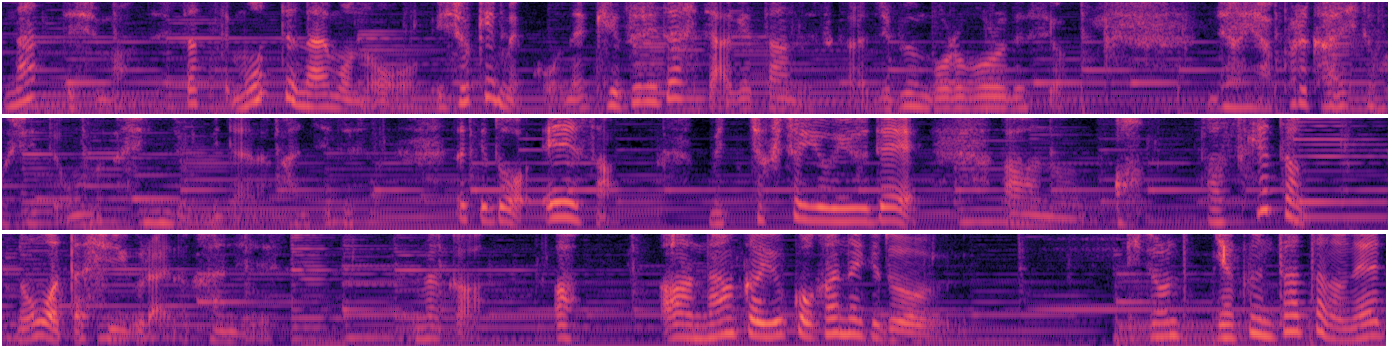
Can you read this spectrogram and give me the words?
なってしまうんです。だって持ってないものを一生懸命こうね削り出してあげたんですから自分ボロボロですよ。じゃあやっぱり返してほしいって女が信じるみたいな感じです。だけど A さんめちゃくちゃ余裕であのあ助けたの私ぐらいな感じです。なんかああなんかよくわかんないけど人の役に立ったのね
